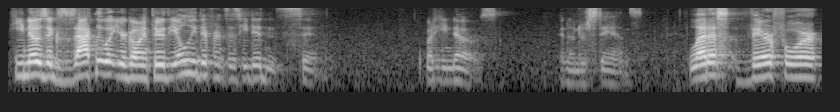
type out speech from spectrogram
He knows exactly what you're going through. The only difference is he didn't sin, but he knows and understands. Let us therefore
